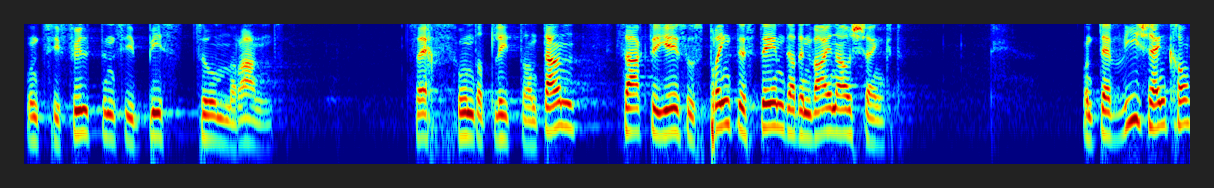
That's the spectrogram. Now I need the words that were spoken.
und sie füllten sie bis zum Rand. 600 Liter. Und dann sagte Jesus, bringt es dem, der den Wein ausschenkt. Und der Weinschenker,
